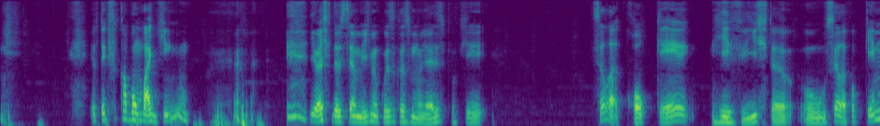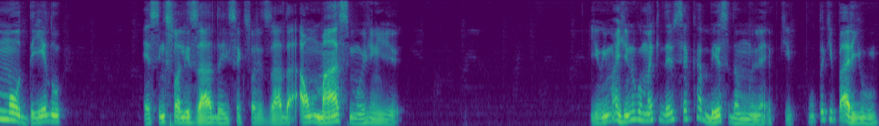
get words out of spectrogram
eu tenho que ficar bombadinho? e eu acho que deve ser a mesma coisa com as mulheres, porque, sei lá, qualquer revista ou, sei lá, qualquer modelo é sensualizada e sexualizada ao máximo hoje em dia. E eu imagino como é que deve ser a cabeça da mulher, porque puta que pariu.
